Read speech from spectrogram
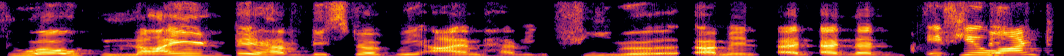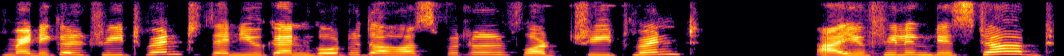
throughout night, they have disturbed me. I am having fever. I mean, and, and, and If you want medical treatment, then you can go to the hospital for treatment. Are you feeling disturbed?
